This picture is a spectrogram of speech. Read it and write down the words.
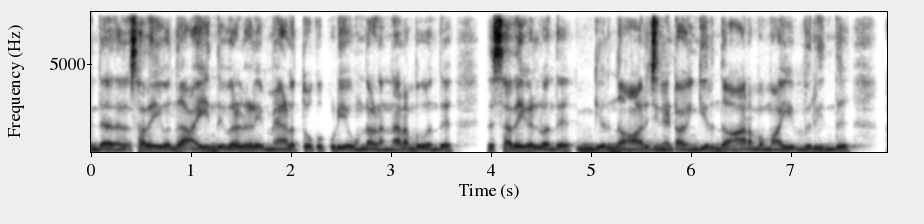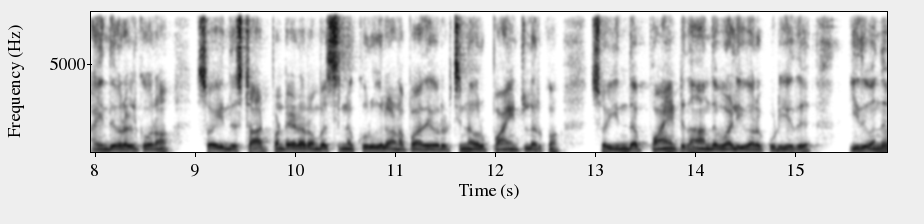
இந்த சதை வந்து ஐந்து விரல்களை மேலே தூக்கக்கூடிய உண்டான நரம்பு வந்து இந்த சதைகள் வந்து இங்கிருந்து ஆரிஜினேட் ஆகும். இங்கேருந்து ஆரம்பமாகி விரிந்து ஐந்து விரலுக்கு வரும். ஸோ இந்த ஸ்டார்ட் பண்ணுற இடம் ரொம்ப சின்ன குறுகலான பாதை. ஒரு சின்ன ஒரு பாயிண்டில் இருக்கும். ஸோ இந்த பாயிண்ட் தான் அந்த வழி வரக்கூடியது. இது வந்து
